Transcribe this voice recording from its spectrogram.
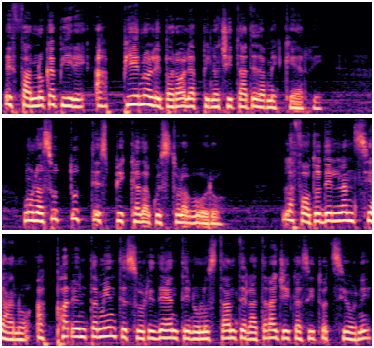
e fanno capire appieno le parole appena citate da McCarry. Una su tutte spicca da questo lavoro. La foto dell'anziano, apparentemente sorridente nonostante la tragica situazione,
